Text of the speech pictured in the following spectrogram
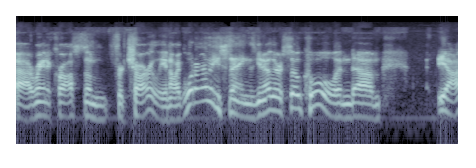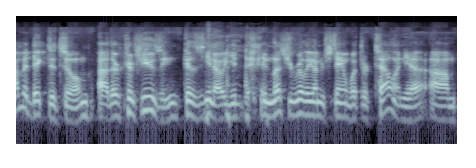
Uh, I ran across them for Charlie, and I'm like, "What are these things? You know, they're so cool." And um, yeah, I'm addicted to them. Uh, they're confusing because you know, you, unless you really understand what they're telling you. Um,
